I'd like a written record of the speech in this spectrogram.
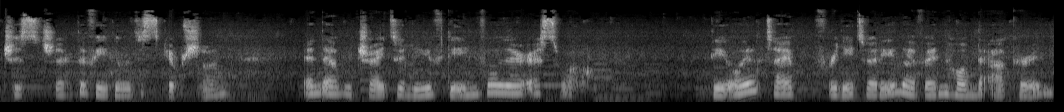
Just check the video description and I will try to leave the info there as well. The oil type for the 2011 Honda Accord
